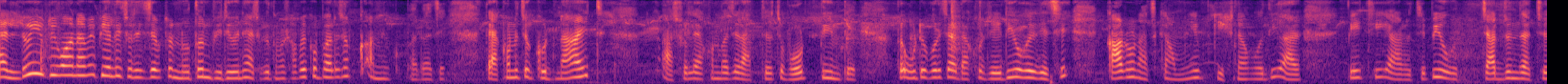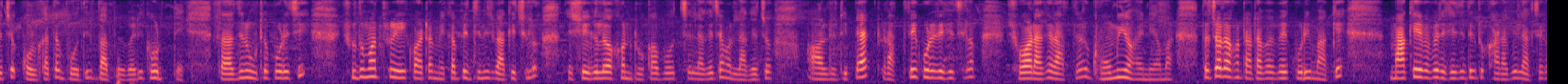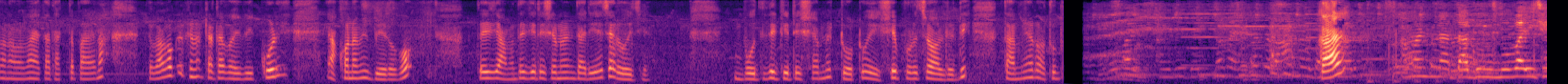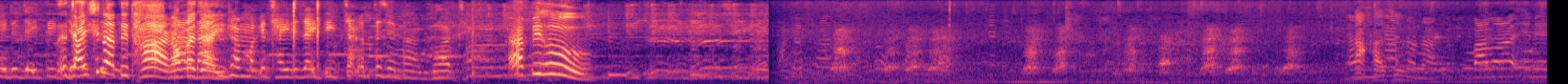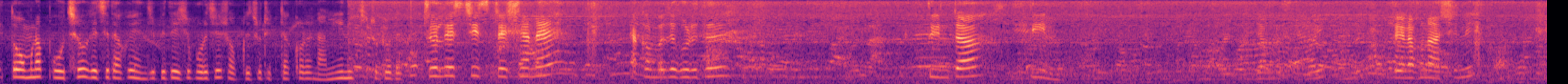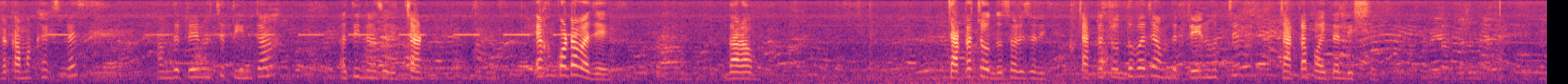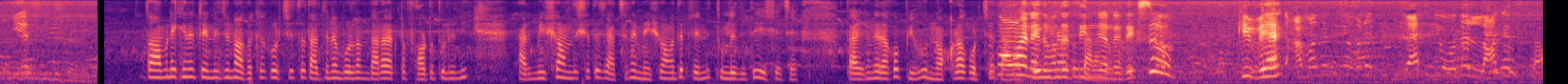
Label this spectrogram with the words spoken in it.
Hello everyone, আমি পিয়ালি, চলে এসেছি একটা নতুন ভিডিও নিয়ে। আজকে তোমরা সবাই খুব ভালো আছো, আমিও খুব ভালো আছি। তো এখন হচ্ছে গুড নাইট আসলে এখন বাজে রাত্রে হচ্ছে ভোর তিনটে। তো উঠে পড়েছি আর দেখো রেডিও হয়ে গেছি। কারণ আজকে আমি কৃষ্ণা বৌদি আর পেঁচি আর হচ্ছে পিউ, চারজন যাচ্ছে হচ্ছে কলকাতা বৌদির বাপের বাড়ি ঘুরতে। তার জন্য উঠে পড়েছি। শুধুমাত্র এই কয়টা মেকআপের জিনিস বাকি ছিল। তো সেগুলো এখন ঢোকাবো হচ্ছে লাগেজ আমার লাগেজও অলরেডি প্যাকড রাত্রেই করে রেখেছিলাম। শোয়ার আগে রাত্রে ঘুমই হয়নি আমার। তো চলো এখন টাটা বাই করি মাকে। মাকে এভাবে রেখে যেতে একটু খারাপই লাগছে। কারণ আমার মা একা থাকতে পারে না। তো বাবাকে এখানে টাটা বাই বাই করে। এখন আমি বেরোবো। তো এই যে আমাদের গেটের সামনে আমি দাঁড়িয়ে আছি আর ওই যে বৌদিদের গেটের সামনে টোটো এসে পড়েছে অলরেডি তা আমি আর অত কার? আমার না দাদু মোবাইল ছাইড়ে যাইতে ইচ্ছা যাইস না তুই থাক আমরা যাই। ঠাম্মাকে ছাইড়ে যাইতে ইচ্ছা করতেছে না ঘর। আপিহু তো আমরা পৌঁছেও গেছি দেখো এনজিপিতে এসে পড়েছে সব কিছু ঠিকঠাক করে নামিয়ে নিচ্ছি টোটো দেখো। চলে এসেছি স্টেশনে এখন বাজে ঘড়িতে তিনটা তিন। আমরা সবাই ট্রেন এখন আসেনি। এটা কামাখ্যা এক্সপ্রেস। আমাদের ট্রেন হচ্ছে তিনটা তিনটা সরি চার। এখন কটা বাজে? দাঁড়াও। চারটা চোদ্দ সরি সরি চারটা চোদ্দ বাজে আমাদের ট্রেন হচ্ছে চারটা পঁয়তাল্লিশে। তো আমরা এখানে ট্রেনের জন্য অপেক্ষা করছি তো তার জন্য বললাম দাঁড়াও একটা ফটো তুলে নিই। আর মেশো আমাদের সাথে যাচ্ছে না মেশো আমাদের ট্রেনে তুলে দিতে এসেছে। তার এখানে দেখো পিহু নখরা করছে তোমাদের তো তিনজনে দেখছ? কি ব্যাগ? আমাদের ওদের লাগেজটা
